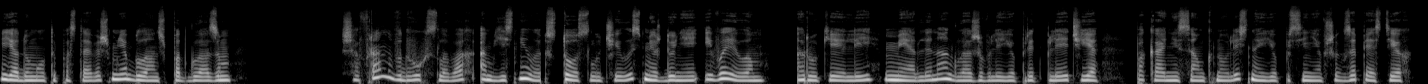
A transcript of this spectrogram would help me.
Я думал, ты поставишь мне бланш под глазом». Шафран в двух словах объяснила, что случилось между ней и Вейлом. Руки Ли медленно оглаживали ее предплечья, пока не сомкнулись на ее посиневших запястьях.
